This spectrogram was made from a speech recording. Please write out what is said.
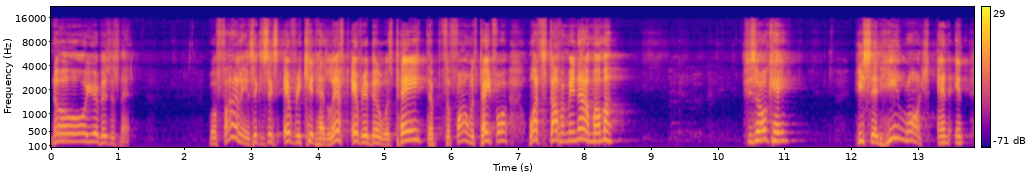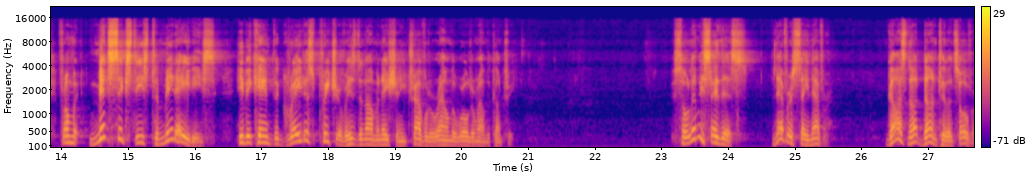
No, you're a businessman. Well, finally, in 66, every kid had left, every bill was paid, the, the farm was paid for. What's stopping me now, Mama? She said, Okay. He said he launched, and in, from mid 60s to mid 80s, he became the greatest preacher of his denomination. He traveled around the world, around the country. So let me say this never say never. God's not done till it's over.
